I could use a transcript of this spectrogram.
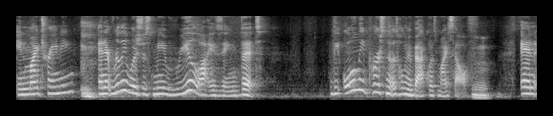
in my training. And it really was just me realizing that the only person that was holding me back was myself. Mm. And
